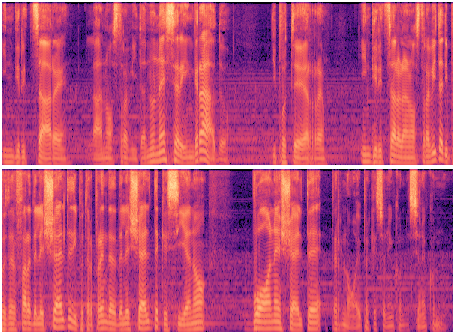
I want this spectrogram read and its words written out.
indirizzare la nostra vita, non essere in grado di poter indirizzare la nostra vita, di poter fare delle scelte, di poter prendere delle scelte che siano buone scelte per noi, perché sono in connessione con noi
